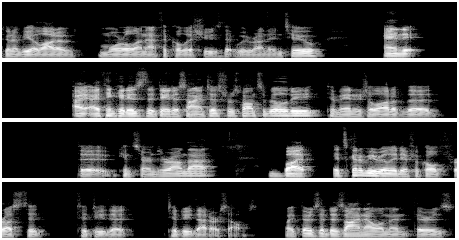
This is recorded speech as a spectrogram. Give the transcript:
going to be a lot of moral and ethical issues that we run into. And it, I, I think it is the data scientist's responsibility to manage a lot of the the concerns around that. But it's going to be really difficult for us to to do that to do that ourselves. Like there's a design element, there's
